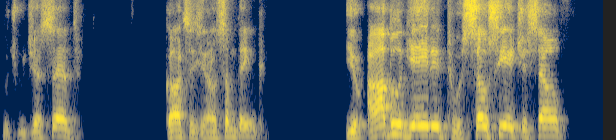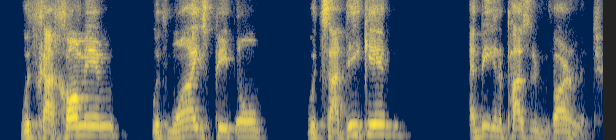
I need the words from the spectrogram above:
which we just said. God says, you know something? You're obligated to associate yourself with chachomim, with wise people, with tzaddikim, and being in a positive environment.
